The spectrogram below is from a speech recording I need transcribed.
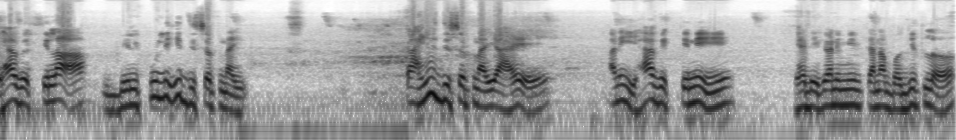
ह्या व्यक्तीला बिलकुलही दिसत नाही काहीच दिसत नाही आहे. आणि ह्या व्यक्तीने ह्या ठिकाणी मी त्यांना बघितलं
